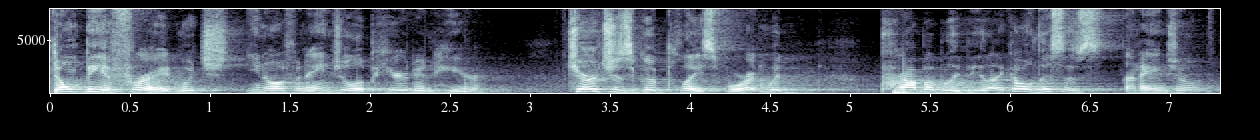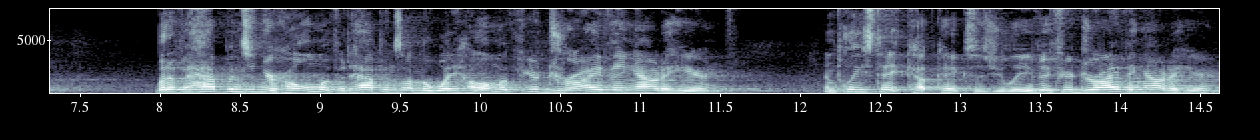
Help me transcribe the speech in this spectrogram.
don't be afraid, which, you know, if an angel appeared in here, church is a good place for it, and would probably be like, oh, this is an angel. But if it happens in your home, if it happens on the way home, if you're driving out of here, and please take cupcakes as you leave, if you're driving out of here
